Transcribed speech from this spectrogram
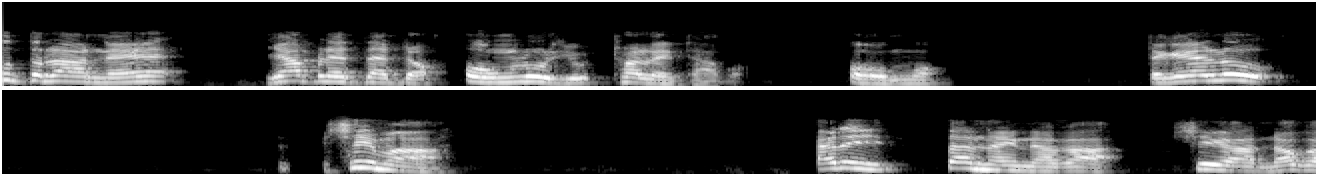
ဥတရနဲ့ရပ်ပလက်သက်တော့အုံလို့ယူထွက်လိုက်တာပေါ့အုံပေါ့တကယ်လို့ရှေ့မှာအဲ့ဒီတတ်နိုင်တာကရှေ့ကနောက်က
